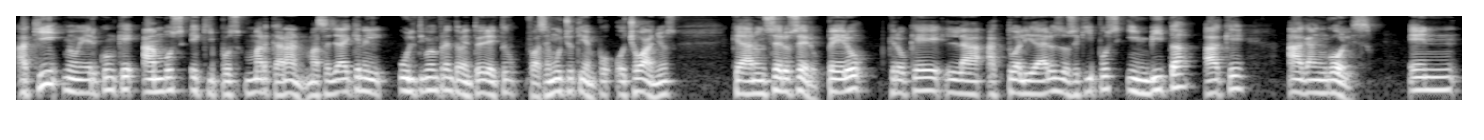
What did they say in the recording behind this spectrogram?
Aquí me voy a ir con que ambos equipos marcarán, más allá de que en el último enfrentamiento directo, fue hace mucho tiempo, 8 años, quedaron 0-0, pero creo que la actualidad de los dos equipos invita a que hagan goles. En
